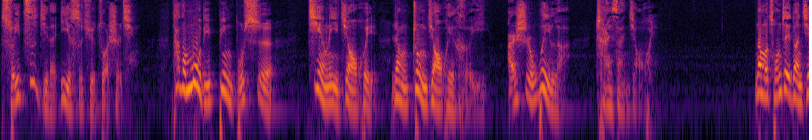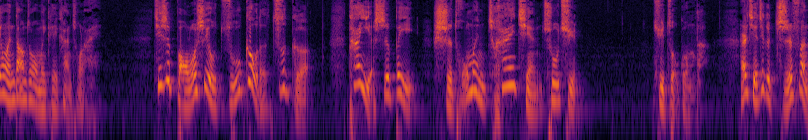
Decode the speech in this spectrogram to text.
随自己的意思去做事情，他的目的并不是建立教会，让众教会合一，而是为了拆散教会。那么从这段经文当中，我们可以看出来，其实保罗是有足够的资格。他也是被使徒们差遣出去去做工的，而且这个职分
